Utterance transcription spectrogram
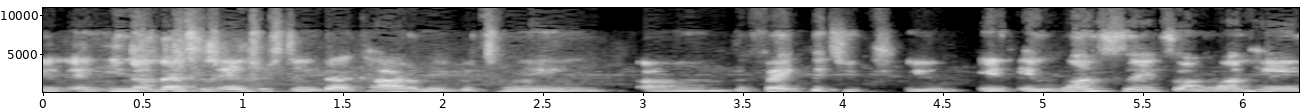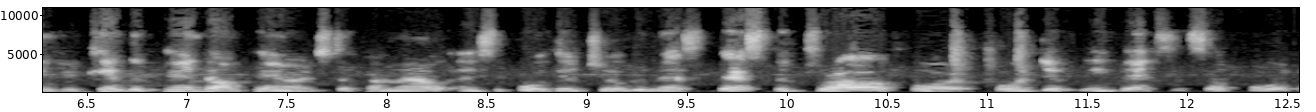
And, and you know that's an interesting dichotomy between um, the fact that you you in, in one sense on one hand you can depend on parents to come out and support their children. That's that's the draw for for different events and so forth.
